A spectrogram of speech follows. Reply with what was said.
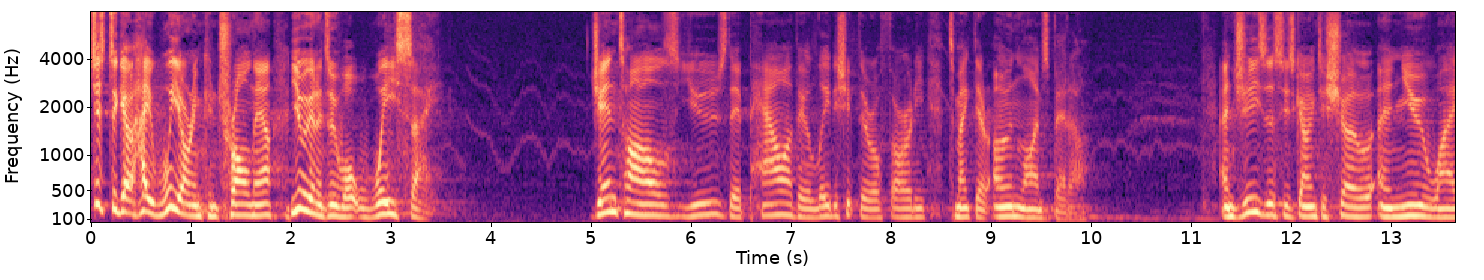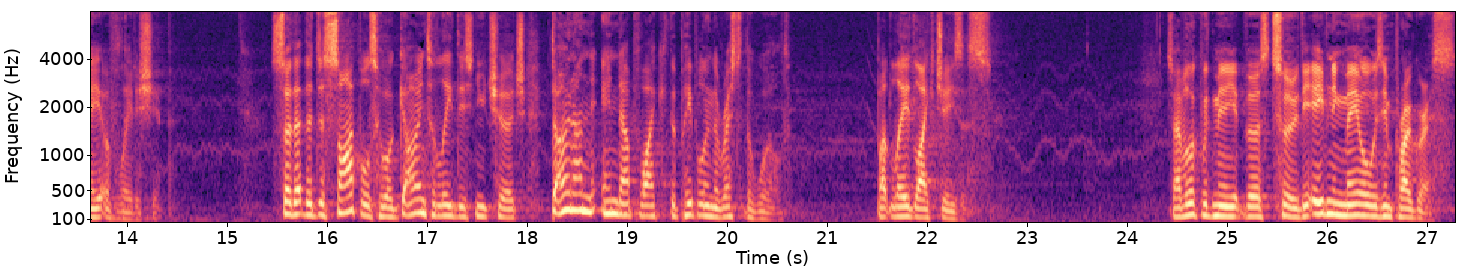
just to go, hey, we are in control now. You are going to do what we say. Gentiles use their power, their leadership, their authority to make their own lives better. And Jesus is going to show a new way of leadership so that the disciples who are going to lead this new church don't end up like the people in the rest of the world, but lead like Jesus. So have a look with me at verse 2. The evening meal was in progress,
